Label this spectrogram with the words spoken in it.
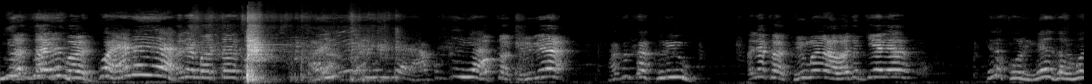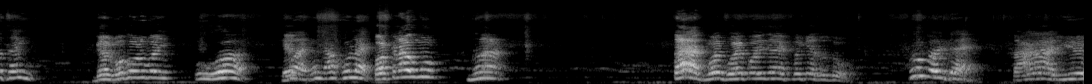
બતાય પણ. કોઈ નહીં યાર. અલે બતાય આઈ યાર આખો કે યાર. કખરી લે. આખો કાકડ્યું અલે કખરી મને આવા તો કે લે? એટલે ખોલીએ ઘરમાં થઈ. ઘરમાં કોણ ભાઈ? ઓહો હે? ના ખોલાય. પકડાવું હું? ના. તારા મોય ભોય પડી જાય એટલે કહેતો તો શું કરી જાય? તારા આવીએ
